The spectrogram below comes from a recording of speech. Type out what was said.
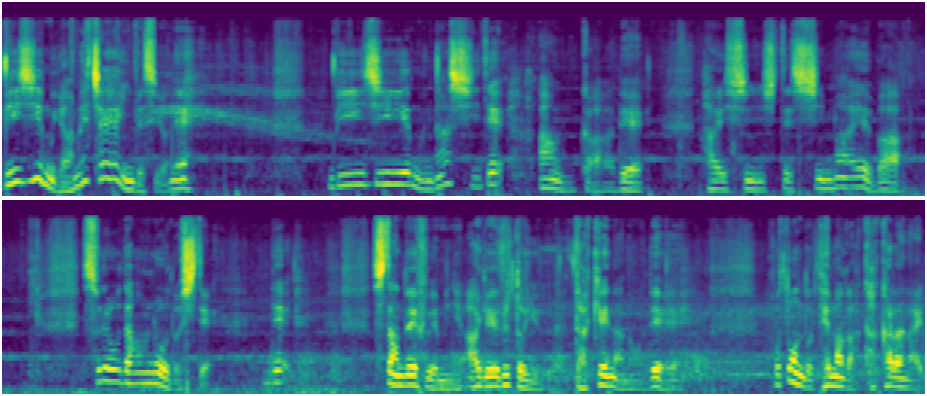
BGM やめちゃえばいいんですよね。BGM なしでアンカーで配信してしまえばそれをダウンロードしてでスタンド FM に上げるというだけなのでほとんど手間がかからない。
